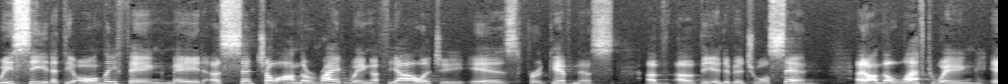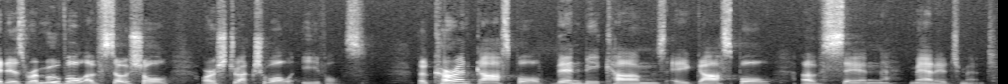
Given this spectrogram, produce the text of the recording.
we see that the only thing made essential on the right wing of theology is forgiveness of, of the individual sin. And on the left wing, it is removal of social or structural evils. The current gospel then becomes a gospel of sin management.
